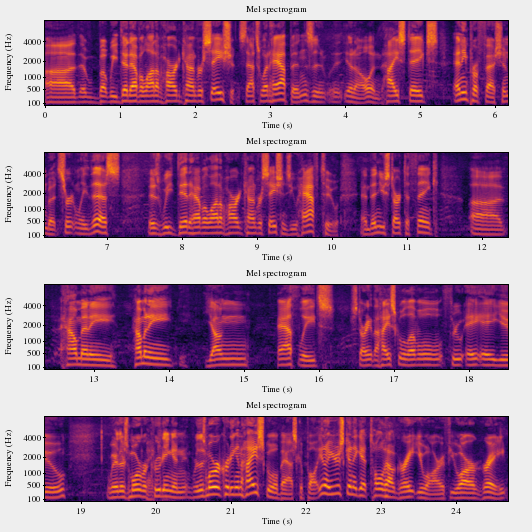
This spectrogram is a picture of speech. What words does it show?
Uh, but we did have a lot of hard conversations. That's what happens, and, you know, in high stakes, any profession, but certainly this is we did have a lot of hard conversations. You have to, and then you start to think uh, how many how many young athletes starting at the high school level through AAU where there's more recruiting and where there's more recruiting in high school basketball. You know, you're just going to get told how great you are if you are great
